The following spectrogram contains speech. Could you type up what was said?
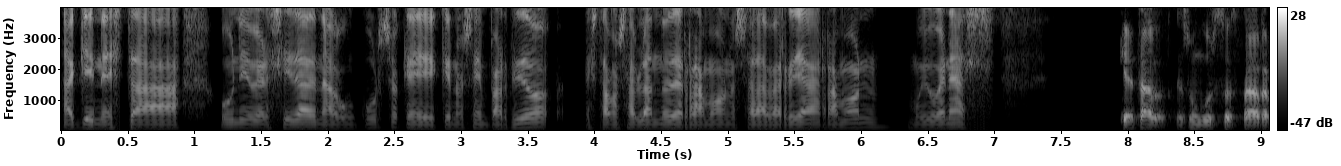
aquí en esta universidad en algún curso que, que nos ha impartido. Estamos hablando de Ramón Salaverría. Ramón, muy buenas. ¿Qué tal? Es un gusto estar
